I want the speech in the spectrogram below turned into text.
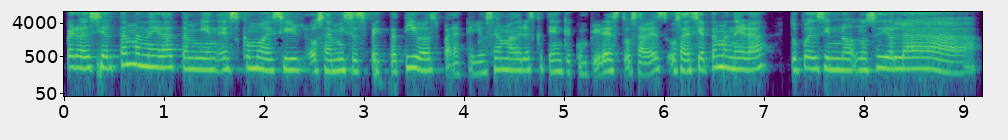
pero de cierta manera también es como decir, o sea, mis expectativas para que yo sea madre es que tienen que cumplir esto, ¿sabes? O sea, de cierta manera tú puedes decir, no, no se dio la,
